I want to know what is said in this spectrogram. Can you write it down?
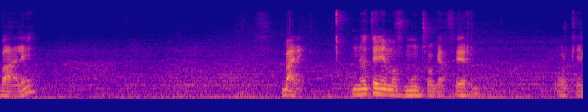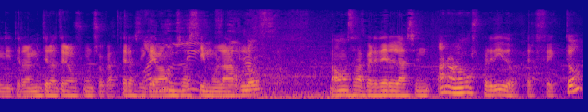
Vale. Vale. No tenemos mucho que hacer. Porque literalmente no tenemos mucho que hacer, así que vamos a simularlo. Vamos a perder el asen... Ah, no, lo hemos perdido. Perfecto.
